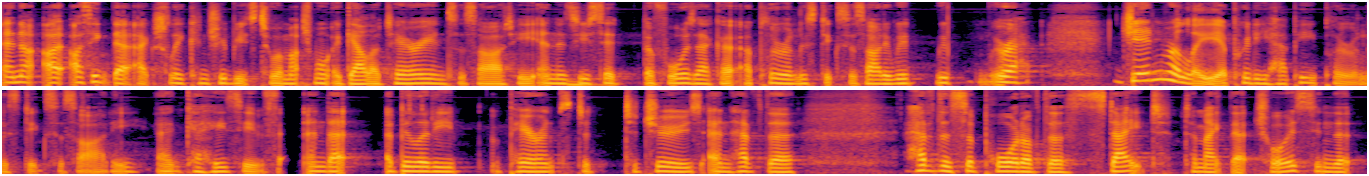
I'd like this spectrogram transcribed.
And I, I, think that actually contributes to a much more egalitarian society. And as you said before, Zach, a, a pluralistic society. We, we, we're a, generally a pretty happy pluralistic society and cohesive. And that ability of parents to, to choose and have the, have the support of the state to make that choice in that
